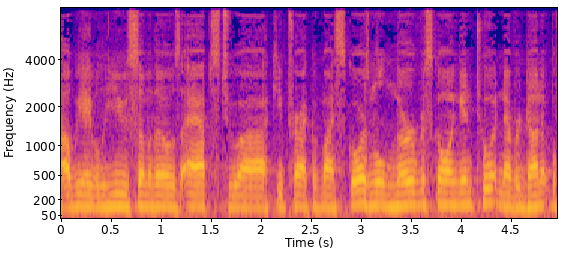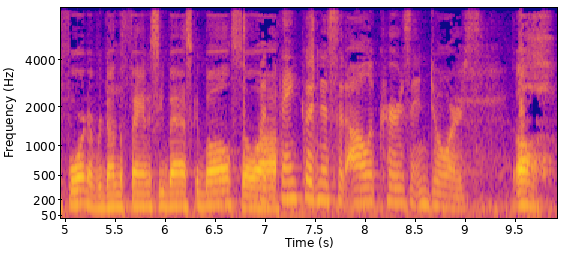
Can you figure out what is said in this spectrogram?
I'll be able to use some of those apps to uh, keep track of my scores. I'm a little nervous going into it. Never done it before. Never done the fantasy basketball. So, But uh, thank goodness it all occurs indoors. oh,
